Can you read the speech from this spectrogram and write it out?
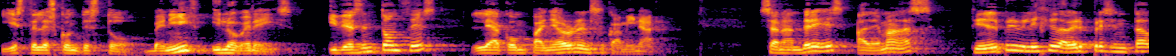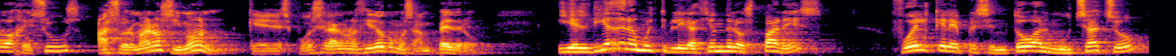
Y éste les contestó, Venid y lo veréis. Y desde entonces le acompañaron en su caminar. San Andrés, además, tiene el privilegio de haber presentado a Jesús a su hermano Simón, que después será conocido como San Pedro. Y el día de la multiplicación de los panes fue el que le presentó al muchacho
